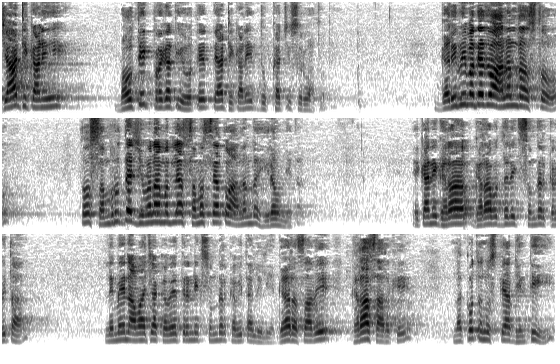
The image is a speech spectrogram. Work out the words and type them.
ज्या ठिकाणी भौतिक प्रगती होते त्या ठिकाणी दुःखाची सुरुवात होते. गरिबीमध्ये जो आनंद असतो तो समृद्ध जीवनामधल्या समस्या तो आनंद हिरवून घेतात. एकाने घरा घराबद्दल एक सुंदर कविता लेमे नावाच्या कवयित्रींनी एक सुंदर कविता लिहिली आहे. घर असावे घरासारखे नकोच नुसत्या भिंती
